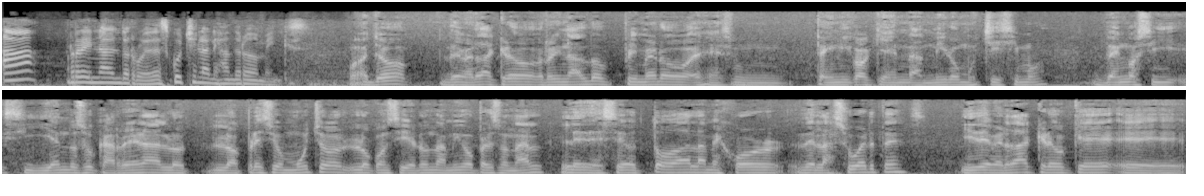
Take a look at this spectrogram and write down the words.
a Reinaldo Rueda. Escuchen Alejandro Domínguez. Bueno, yo de verdad creo Reinaldo primero es un técnico a quien admiro muchísimo. Vengo si- siguiendo su carrera, lo, lo aprecio mucho, lo considero un amigo personal. Le deseo toda la mejor de las suertes y de verdad creo que, eh,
